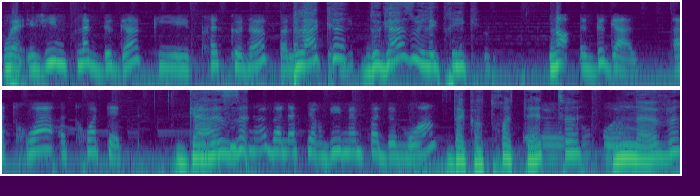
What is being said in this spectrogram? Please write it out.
ouais, j'ai une plaque de gaz qui est presque neuve. Plaque de gaz ou électrique? Non, de gaz. À trois, à trois têtes. Gaz. Elle a servi même pas deux mois. D'accord, trois têtes, Euh, bon, ouais. neuves.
